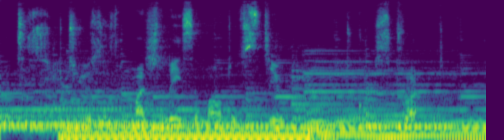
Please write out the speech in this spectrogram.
but it uses much less amount of steel to construct.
